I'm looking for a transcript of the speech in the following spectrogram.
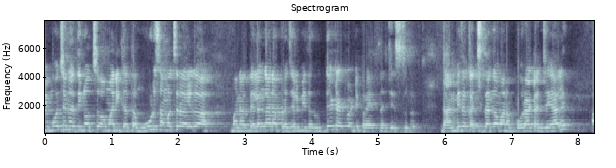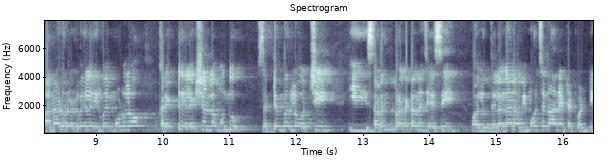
విమోచన దినోత్సవం అని గత మూడు సంవత్సరాలుగా మన తెలంగాణ ప్రజల మీద రుద్దేటటువంటి ప్రయత్నం చేస్తున్నారు. దాని మీద ఖచ్చితంగా మనం పోరాటం చేయాలి. ఆనాడు రెండు వేల ఇరవై మూడులో కరెక్ట్ ఎలక్షన్ల ముందు సెప్టెంబర్లో వచ్చి ఈ సడన్ ప్రకటన చేసి వాళ్ళు తెలంగాణ విమోచన అనేటటువంటి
